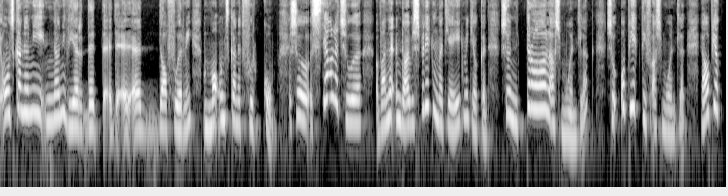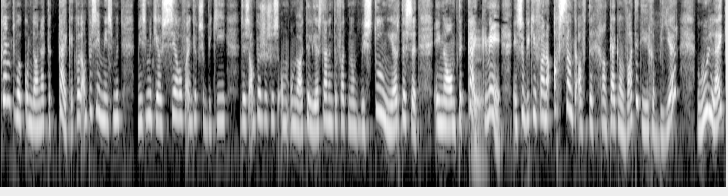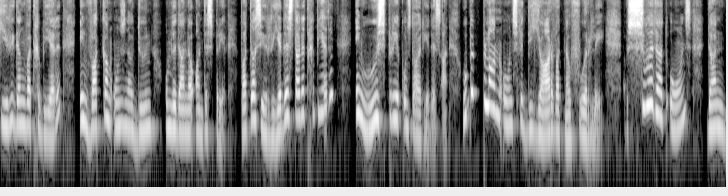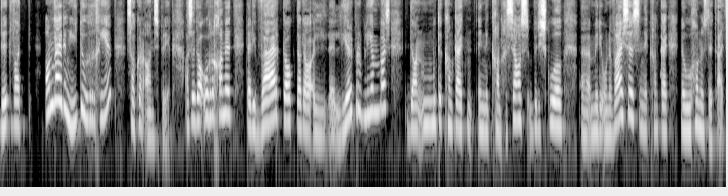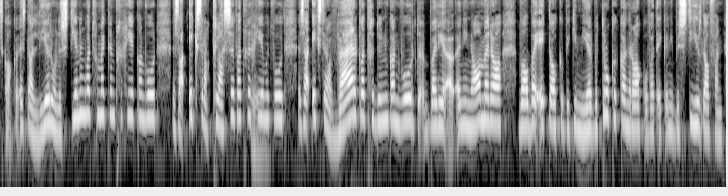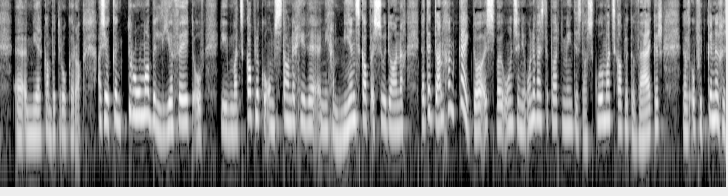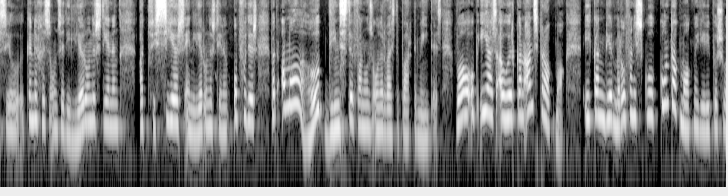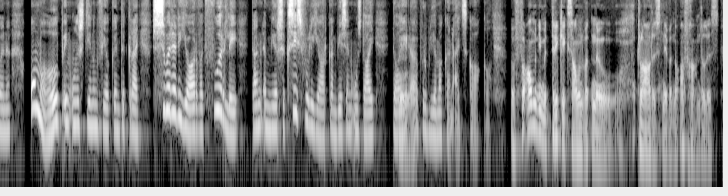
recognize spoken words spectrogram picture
Ons kan nou nie nou nie weer dit eh, daarvoor nie, maar ons kan dit voorkom. So stel dit so wanneer in daai bespreking wat jy het met jou kind, so neutraal as moontlik, so objektief as moontlik, help jou kind ook om daarna te kyk. Ek wil amper sê mens moet mens moet jouself eintlik so bietjie dis amper soos om om daai teleurstelling te vat en op die stoel neer te sit en na hom te kyk kyk, hmm. nê, nee, en so 'n bietjie van 'n afstand af te gaan kyk en wat het hier gebeur? Hoe lyk hierdie ding wat gebeur het en wat kan ons nou doen om dit dan nou aan te spreek? Wat was die redes dat dit gebeur het en hoe spreek ons daai redes aan? Hoe beplan ons vir die jaar wat nou voorlê sodat ons dan dit wat aanleiding hiertoe gegee het, sal kan aanspreek. As dit daaroor gegaan het dat die werk dalk dat daar 'n leerprobleem was, dan moet ek gaan kyk en ek gaan gesels by die skool uh, met die onderwysers en ek gaan kyk nou hoe gaan ons dit uitskakel? Is daar leerondersteuning wat vir my kind gegee kan word? Is daar ekstra klasse wat gegee hmm. moet word? Is daar ekstra werk wat gedoen kan word by die in die namiddag waarby ek dalk 'n bietjie meer betrokke kan raak of wat ek in die bestuur daarvan uh, meer kan betrokke raak? As jou kind trauma beleef het of die maatskaplike omstandighede in die gemeenskap is sodanig dat ek dan gaan kyk daar is by ons in die onderwysdepartement is daar skoolmaatskaplike werkers daar's opvoedkundige sielkundiges ons het die leerondersteuning adviseurs en leerondersteuning opvoeders wat almal hulpdienste van ons onderwysdepartement is waarop u as ouer kan aanspraak maak. U kan deur middel van die skool kontak maak met hierdie persone om hulp en ondersteuning vir jou kind te kry sodat die jaar wat voorlê dan 'n meer suksesvolle jaar kan wees en ons daai daai uh, probleme kan uitskakel. Veral met die matriekeksamen wat nou klaar is, nee wat nou afgehandel is.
